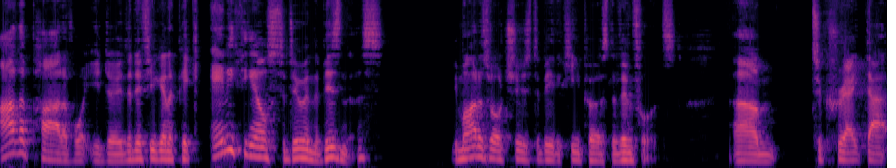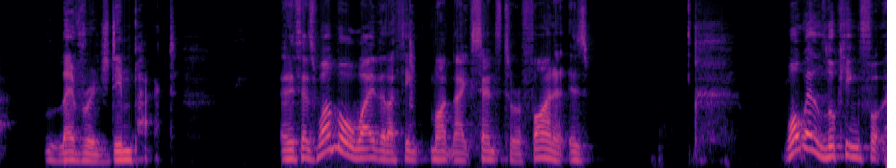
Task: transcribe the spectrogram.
other part of what you do that if you're going to pick anything else to do in the business, you might as well choose to be the key person of influence um, to create that leveraged impact. And if there's one more way that I think might make sense to refine it is what we're looking for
